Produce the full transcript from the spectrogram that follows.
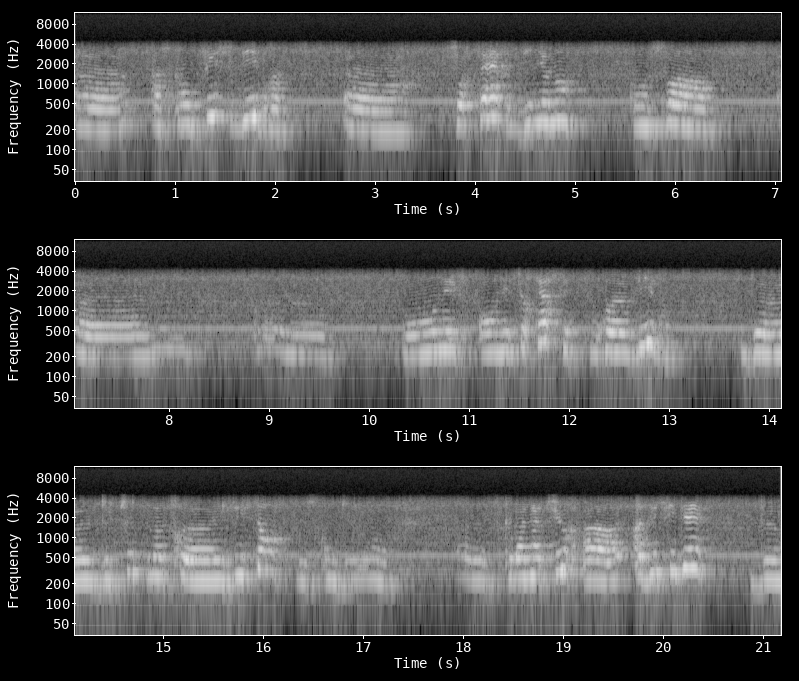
à ce qu'on puisse vivre sur Terre dignement qu'on soit euh, on, est, sur Terre, c'est pour euh, vivre de, toute notre euh, existence, de ce, que la nature a, décidé de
